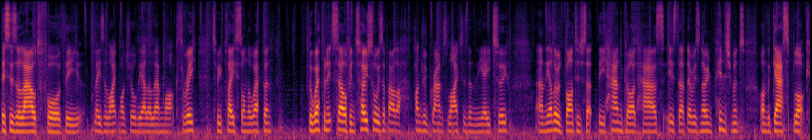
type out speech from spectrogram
This is allowed for the laser light module, the LLM Mark III, to be placed on the weapon. The weapon itself in total is about 100 grams lighter than the A2. And the other advantage that the handguard has is that there is no impingement on the gas block,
